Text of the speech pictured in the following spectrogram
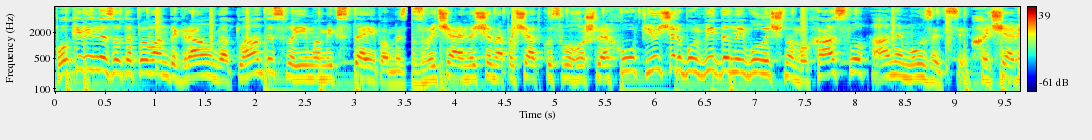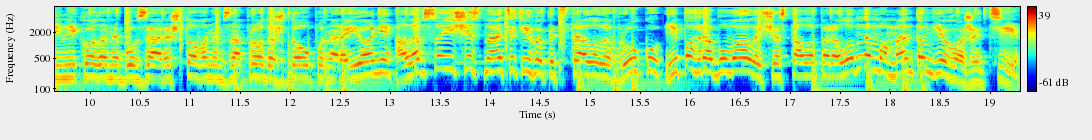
Поки він не затопив андеграунд Атланти своїми мікстейпами. Звичайно, що на початку свого шляху Ф'ючер був відданий вуличному хаслу, а не музиці. Хоча він ніколи не був заарештованим за продаж доупу на районі, але в свої 16 його підстрелили в руку і пограбували, що стало переломним моментом в його житті.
